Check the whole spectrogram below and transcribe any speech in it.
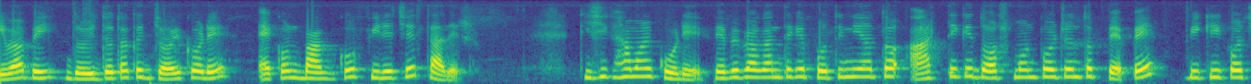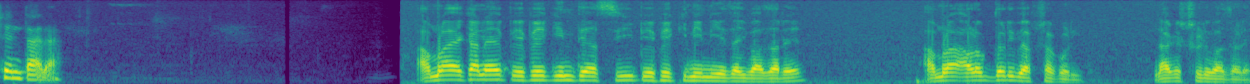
এভাবেই দরিদ্রতাকে জয় করে এখন ভাগ্য ফিরেছে তাদের। কৃষি খামার করে পেঁপে বাগান থেকে প্রতিনিয়ত আট থেকে দশ মন পর্যন্ত পেঁপে বিক্রি করছেন তারা। আমরা এখানে পেঁপে কিনতে আসছি, পেঁপে কিনে নিয়ে যাই বাজারে। আমরা আড়কদড়ি ব্যবসা করি নাগেশ্বরী বাজারে।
